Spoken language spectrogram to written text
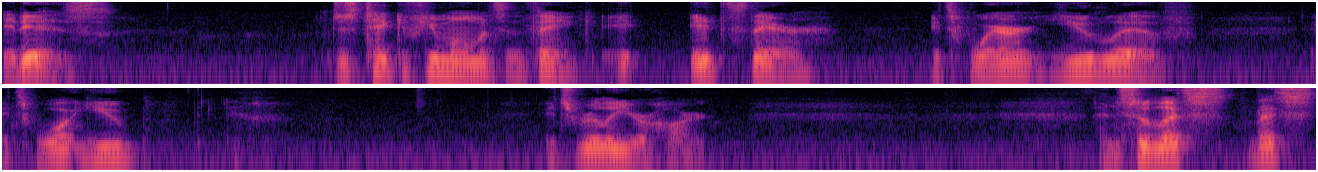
It is. Just take a few moments and think. It, it's there. It's where you live. It's what you it's really your heart. And so let's let's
